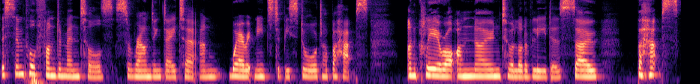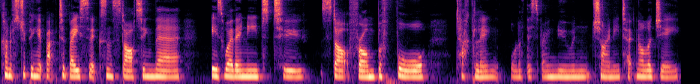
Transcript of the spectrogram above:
The simple fundamentals surrounding data and where it needs to be stored are perhaps unclear or unknown to a lot of leaders. So perhaps kind of stripping it back to basics and starting there is where they need to start from before tackling all of this very new and shiny technology.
